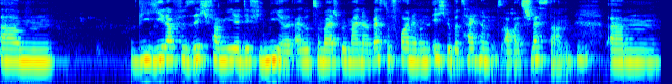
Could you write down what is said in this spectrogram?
ähm, wie jeder für sich Familie definiert. Also zum Beispiel meine beste Freundin und ich, wir bezeichnen uns auch als Schwestern. Mhm. Ähm,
